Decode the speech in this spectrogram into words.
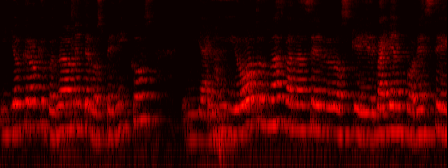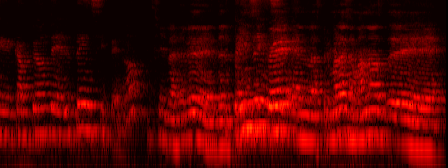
y yo creo que pues nuevamente los pericos y ahí otros más van a ser los que vayan por este campeón del príncipe, ¿no? Sí, la serie del príncipe, en las primeras semanas de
